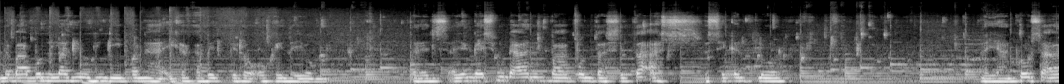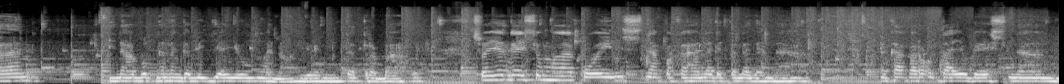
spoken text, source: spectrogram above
lababo na lang yung hindi pa na ikakabit pero okay na yung tiles. Ayan guys yung daan papunta sa taas sa second floor. Ayan kung saan inabot na ng gabi dyan yung ano yung nagtatrabaho So yan guys yung mga coins napakahalaga talaga na nagkakaroon tayo guys ng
